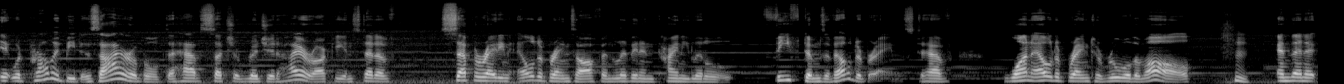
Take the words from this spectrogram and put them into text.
it would probably be desirable to have such a rigid hierarchy instead of separating elder brains off and living in tiny little fiefdoms of elder brains. To have one elder brain to rule them all, Hmm. and then it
